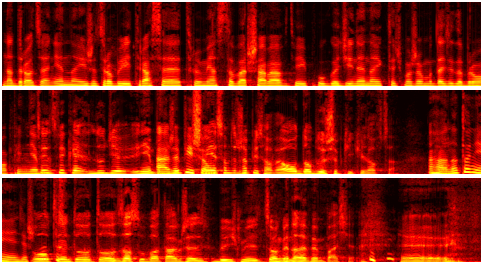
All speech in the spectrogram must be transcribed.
na drodze, nie? No i że zrobili trasę Trójmiasto-Warszawa w 2,5 godziny, no i ktoś może mu dać dobrą opinię. To jest zwykle ludzie, nie A, że piszą. Nie są też opisowe. O, dobry, szybki kierowca. Aha, no, no to nie jedziesz. O, no to... ten to, to zasuwa tak, że byliśmy ciągle na lewym pasie.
